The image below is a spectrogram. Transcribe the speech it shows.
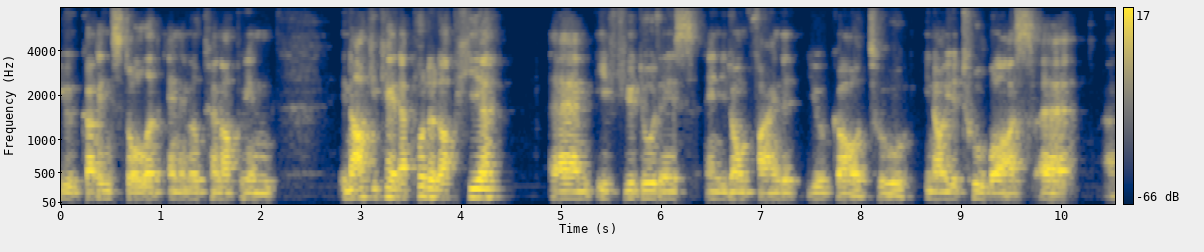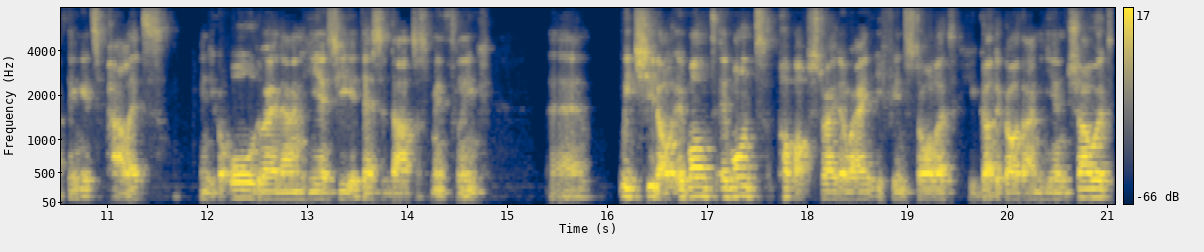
You got to install it, and it will turn up in in ArchiCAD, I put it up here. Um, if you do this and you don't find it, you go to, you know, your toolbars, uh, I think it's palettes, and you go all the way down here, see there's a DataSmith link, uh, which, you know, it won't, it won't pop up straight away if you install it. You got to go down here and show it,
